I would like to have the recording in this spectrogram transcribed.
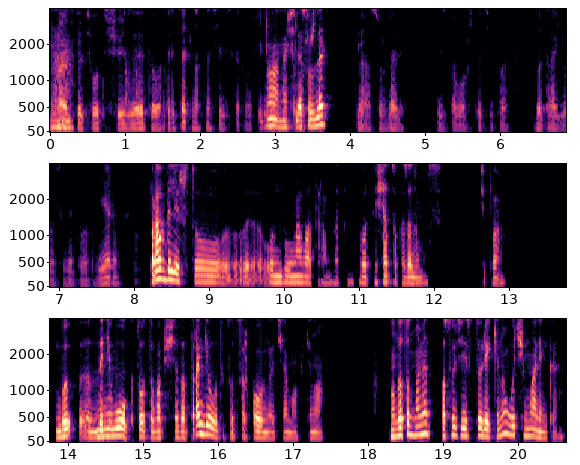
А, Да. кстати, вот еще из-за этого отрицательно относились к этому фильму. А, начали того, что- осуждать? Да, осуждали. Из-за того, что, типа, затрагивалась вот эта вот вера. Правда ли, что э, он был новатором в этом? Вот сейчас только задумался. Типа, э, до него кто-то вообще затрагивал вот эту церковную тему в кино? Но на тот момент, по сути, история кино очень маленькая.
